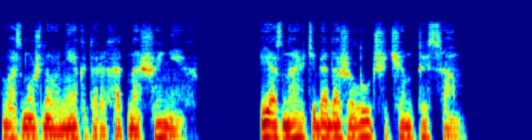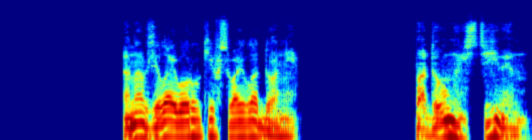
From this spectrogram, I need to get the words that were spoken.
Возможно, в некоторых отношениях я знаю тебя даже лучше, чем ты сам. Она взяла его руки в свои ладони. Подумай, Стивен,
